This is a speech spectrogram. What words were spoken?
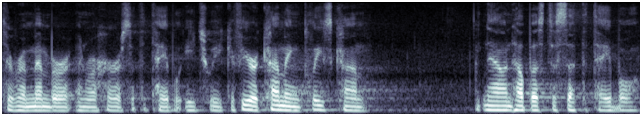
to remember and rehearse at the table each week. If you are coming, please come now and help us to set the table.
